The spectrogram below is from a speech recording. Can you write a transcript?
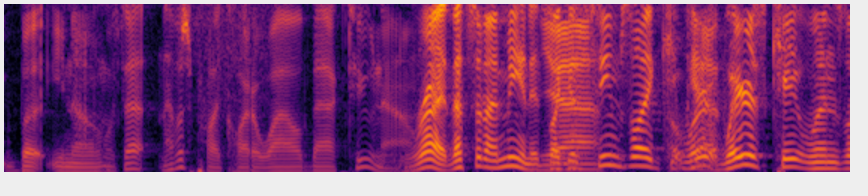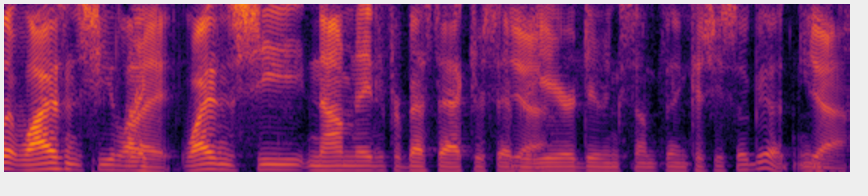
but you know was that? That was probably quite a while back too. Now. right that's what i mean it's like it seems like where, Okay. where's kate winslet why isn't she like Right. why isn't she nominated for best actress every Yeah. year doing something because she's so good you know? Yeah. and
